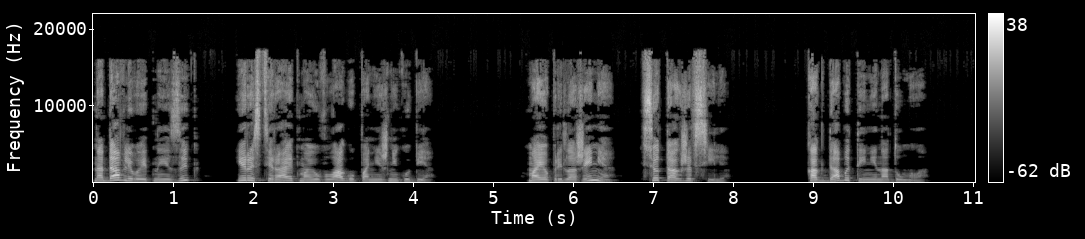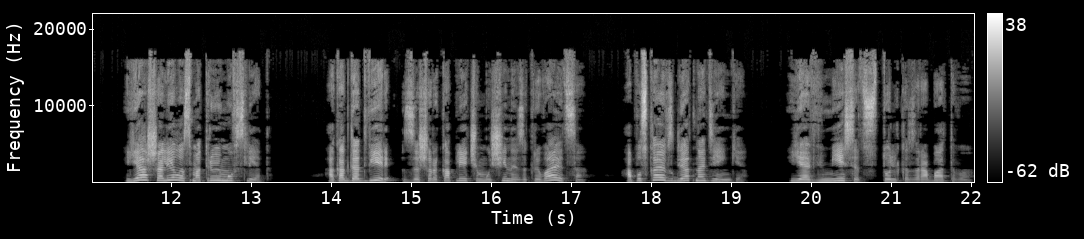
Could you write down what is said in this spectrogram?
надавливает на язык и растирает мою влагу по нижней губе. Мое предложение все так же в силе. Когда бы ты ни надумала. Я ошалело смотрю ему вслед. А когда дверь за широкоплечим мужчиной закрывается, опускаю взгляд на деньги. Я в месяц столько зарабатываю.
